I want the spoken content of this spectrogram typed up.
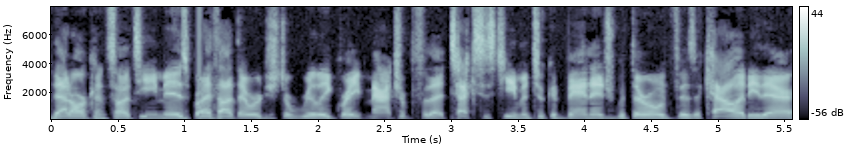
that Arkansas team is, but I thought they were just a really great matchup for that Texas team and took advantage with their own physicality there.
